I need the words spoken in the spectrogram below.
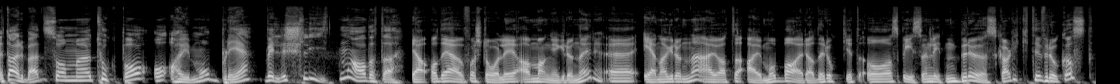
Et arbeid som eh, tok på, og Aimo ble veldig sliten av dette. Ja, og det er jo forståelig av mange grunner. Eh, en av grunnene er jo at Aimo bare hadde rukket å spise en liten brødskalk til frokost.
